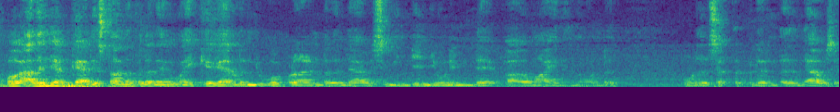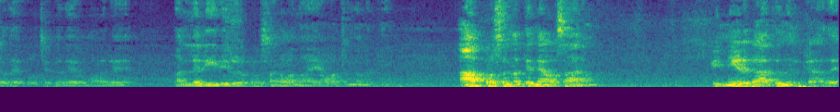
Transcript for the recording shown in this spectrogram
അപ്പോൾ അതിന്റെയൊക്കെ അടിസ്ഥാനത്തിൽ അദ്ദേഹം ഐക്യ കേരളം രൂപപ്പെടേണ്ടതിന്റെ ആവശ്യം ഇന്ത്യൻ യൂണിയന്റെ ഭാഗമായി നിന്നുകൊണ്ട് കൂടുതൽ ശക്തിപ്പെടേണ്ടതിന്റെ ആവശ്യകതയെക്കുറിച്ചൊക്കെ അദ്ദേഹം വളരെ നല്ല രീതിയിലുള്ള പ്രസംഗം അന്ന് ആ യോഗത്തിൽ നടത്തി ആ പ്രസംഗത്തിന്റെ അവസാനം പിന്നീട് കാത്തു നിൽക്കാതെ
